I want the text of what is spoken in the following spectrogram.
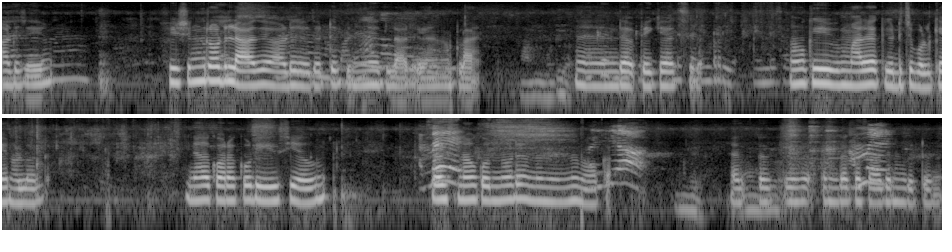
ആഡ് ചെയ്യും. ഫിഷിംഗ് റോഡിൽ ആദ്യം ആഡ് ചെയ്തിട്ട് പിന്നെ ഇതിൽ ആഡ് ചെയ്യാനാണ് പ്ലാൻ എന്റെ പിക്കാക്സിൽ നമുക്ക് ഈ മരമൊക്കെ ഇടിച്ച് പൊളിക്കാനുള്ളതുണ്ട് പിന്നെ അത് കുറേ കൂടി ഈസി ആവും. ഗൈസ് നമുക്ക് ഒന്നുകൂടെ ഒന്ന് നിന്ന് നോക്കാം. എന്തൊക്കെ സാധനം കിട്ടുമെന്ന്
